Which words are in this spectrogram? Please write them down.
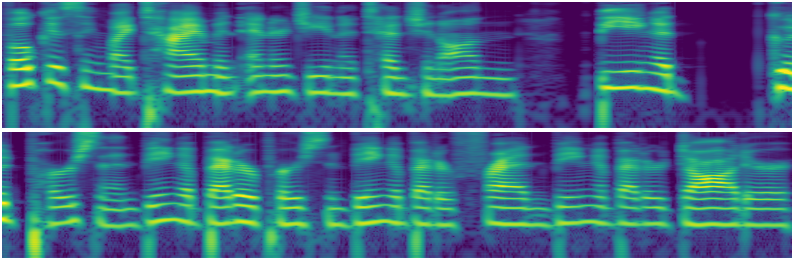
focusing my time and energy and attention on being a good person, being a better person, being a better friend, being a better daughter.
